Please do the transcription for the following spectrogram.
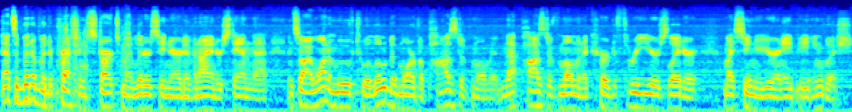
That's a bit of a depressing start to my literacy narrative, and I understand that. And so I want to move to a little bit more of a positive moment. And that positive moment occurred three years later, my senior year in AP English.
